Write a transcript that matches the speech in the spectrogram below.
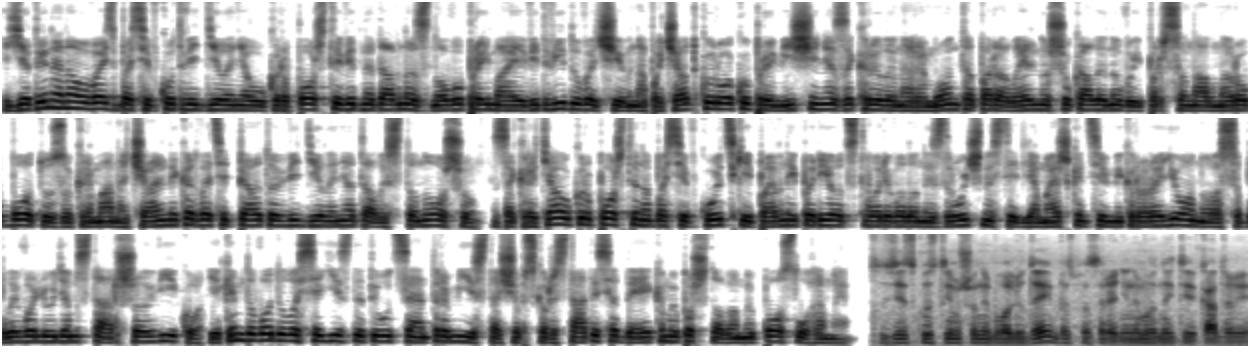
Єдине на увесь Басівкут відділення Укрпошти віднедавна знову приймає відвідувачів. На початку року приміщення закрили на ремонт, а паралельно шукали новий персонал на роботу, зокрема начальника 25-го відділення та листоношу. Закриття Укрпошти на Басівкутській певний період створювало незручності для мешканців мікрорайону, особливо людям старшого віку, яким доводилося їздити у центр міста, щоб скористатися деякими поштовими послугами. У зв'язку з тим, що не було людей безпосередньо, не можна знайти кадрові,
